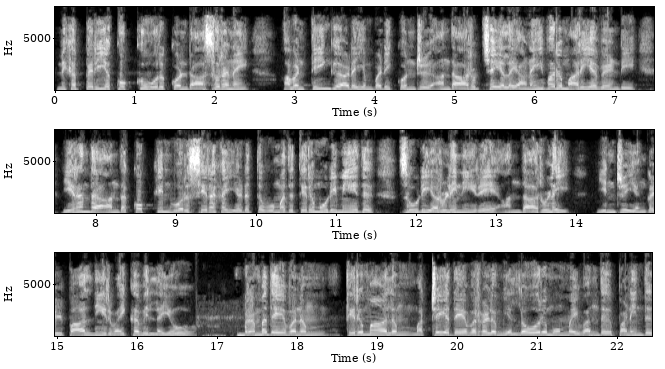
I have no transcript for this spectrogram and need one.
மிகப்பெரிய கொக்கு உருக்கொண்ட அசுரனை அவன் தீங்கு அடையும்படி கொன்று அந்த அருட்செயலை அனைவரும் அறிய வேண்டி இறந்த அந்த கொக்கின் ஒரு சிறகை எடுத்து உமது திருமுடி மீது சூடி அருளினீரே அந்த அருளை இன்று எங்கள் பால் நீர் வைக்கவில்லையோ? பிரம்மதேவனும் திருமாலும் மற்றைய தேவர்களும் எல்லோரும் உம்மை வந்து பணிந்து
